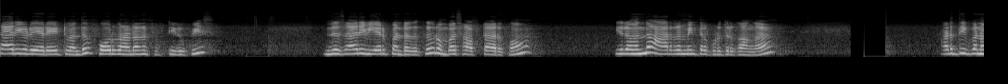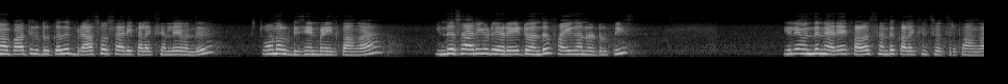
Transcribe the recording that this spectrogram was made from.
சாரியுடைய ரேட் வந்து four hundred and fifty rupees இந்த சாரீ வியர் பண்ணுறதுக்கு ரொம்ப சாஃப்டாக இருக்கும். இதில் வந்து ஆறரை மீட்டர் கொடுத்துருக்காங்க. அடுத்து இப்போ நம்ம பார்த்துக்கிட்டு இருக்கிறது பிராசோ சாரீ கலெக்ஷன்லேயே வந்து ஸ்டோன் ஒர்க் டிசைன் பண்ணியிருக்காங்க. இந்த சாரியுடைய ரேட் வந்து ஃபைவ் ஹண்ட்ரட் ருபீஸ் இதில் வந்து நிறைய கலர்ஸ் அண்டு கலெக்ஷன்ஸ் வச்சுருக்காங்க.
